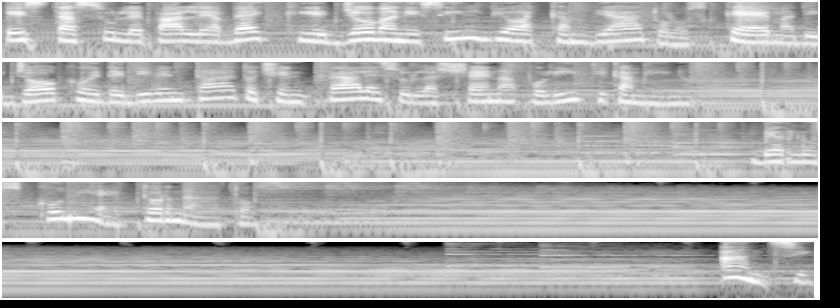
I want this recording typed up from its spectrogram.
E sta sulle palle a vecchi e giovani Silvio ha cambiato lo schema di gioco ed è diventato centrale sulla scena politica meno. Berlusconi è tornato. Anzi,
